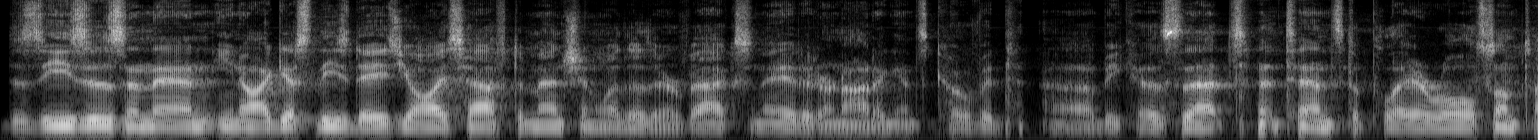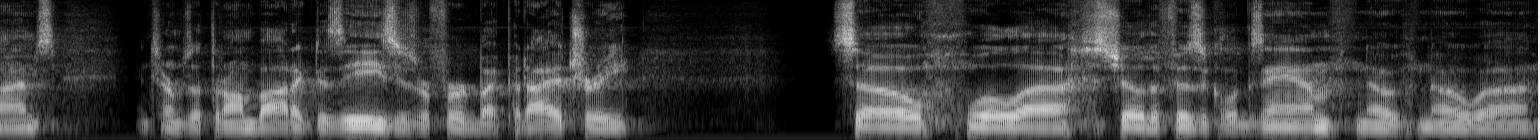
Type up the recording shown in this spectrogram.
diseases. And then, you know, I guess these days you always have to mention whether they're vaccinated or not against COVID uh, because that tends to play a role sometimes in terms of thrombotic disease is referred by podiatry. So we'll uh, show the physical exam. No, no uh,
